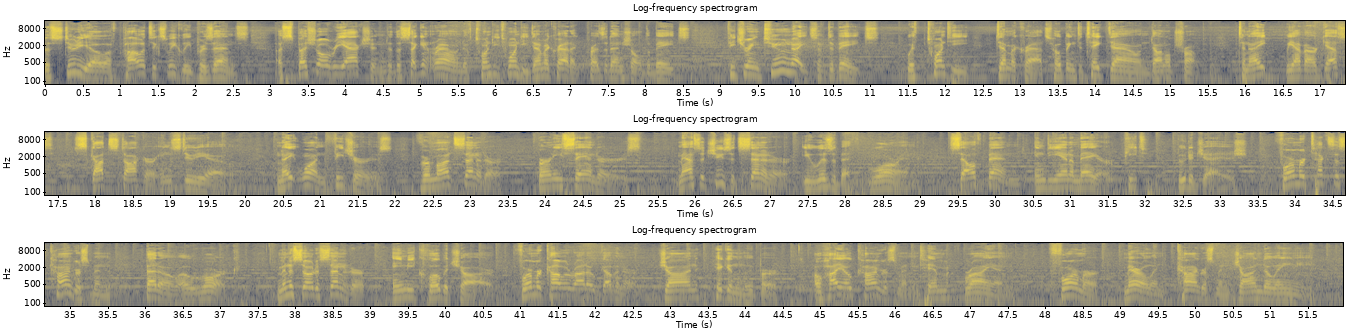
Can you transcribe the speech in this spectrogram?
The studio of Politics Weekly presents a special reaction to the second round of 2020 Democratic presidential debates, featuring two nights of debates with 20 Democrats hoping to take down Donald Trump. Tonight, we have our guest, Scott Stocker, in studio. Night one features Vermont Senator Bernie Sanders, Massachusetts Senator Elizabeth Warren, South Bend, Indiana Mayor Pete Buttigieg, former Texas Congressman Beto O'Rourke, Minnesota Senator Amy Klobuchar, former Colorado Governor John Hickenlooper, Ohio Congressman Tim Ryan, former Maryland Congressman John Delaney,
